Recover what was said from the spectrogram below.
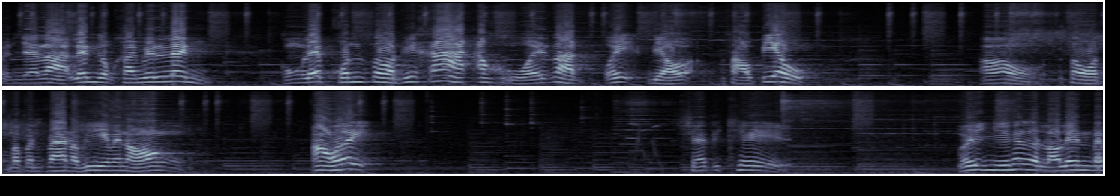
ปัญญาละเล่นกับใครไม่เล่น กงเล็บคนโสดพี่คาดเอาโหยสัตว์เฮ้ย เดี๋ยวสาวเปรี้ยวเอ้าโสดมาเป็นแฟนกับพี่ไหมน้องเอ้าเฮ้ย แชทเคเฮ้ยงี้ถ้าเกิดเราเล่นไป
